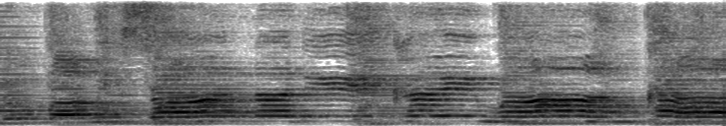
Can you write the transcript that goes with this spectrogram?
Dumami sana di kay mangkay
